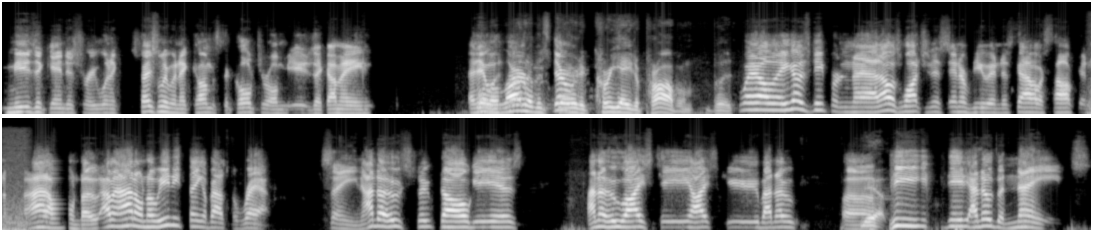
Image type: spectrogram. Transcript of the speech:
music industry when, it, especially when it comes to cultural music. I mean, and well, was, a lot of it's there, there to create a problem, but well, he goes deeper than that. I was watching this interview and this guy was talking. I don't know. I mean, I don't know anything about the rap scene. I know who Snoop Dogg is. I know who Ice T, Ice Cube. I know uh, yeah. P. Did I know the names?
